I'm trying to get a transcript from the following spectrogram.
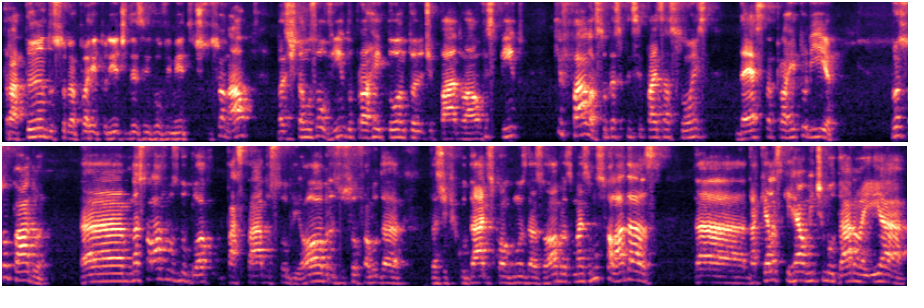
tratando sobre a Pró-Reitoria de Desenvolvimento Institucional. Nós estamos ouvindo o pró-reitor Antônio de Pádua Alves Pinto, que fala sobre as principais ações desta pró-reitoria. Professor Pádua, uh, nós falávamos no bloco passado sobre obras, o senhor falou da, das dificuldades com algumas das obras, mas vamos falar das da, daquelas que realmente mudaram aí a,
